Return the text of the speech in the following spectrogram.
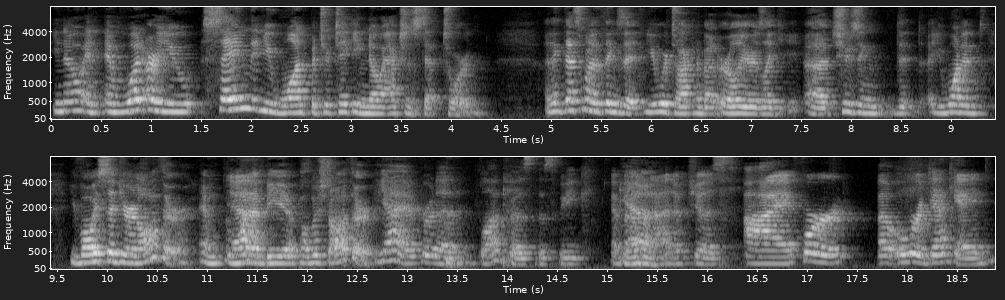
You know, and, and what are you saying that you want, but you're taking no action step toward? I think that's one of the things that you were talking about earlier is like uh, choosing that you wanted, you've always said you're an author and Yeah. want to be a published author. Yeah, I wrote a blog post this week about Yeah. that of just I for uh, over a decade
